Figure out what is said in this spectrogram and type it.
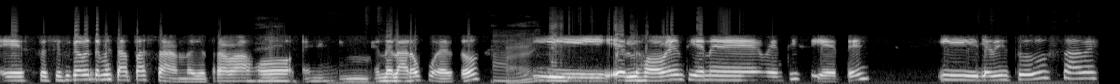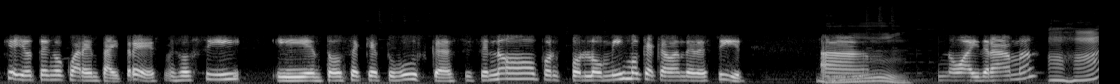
Específicamente me está pasando. Yo trabajo en, en el aeropuerto y el joven tiene 27 y le dije, tú sabes que yo tengo 43. Me dijo, sí. Y entonces, ¿qué tú buscas? Dice, no, por, por lo mismo que acaban de decir. Ah, No hay drama. Ajá.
